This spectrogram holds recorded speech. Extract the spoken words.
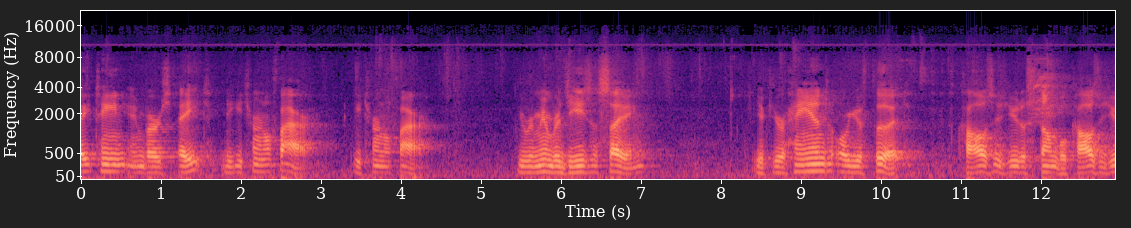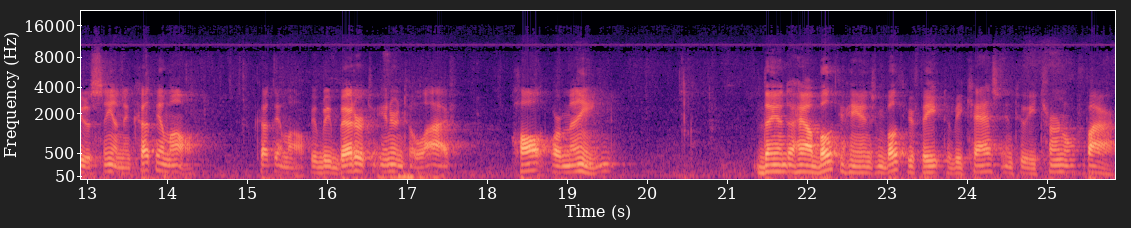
18 and verse 8 the eternal fire eternal fire. You remember Jesus saying, if your hand or your foot causes you to stumble, causes you to sin, then cut them off. Cut them off. It would be better to enter into life halt or maimed than to have both your hands and both your feet to be cast into eternal fire.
